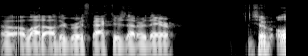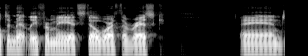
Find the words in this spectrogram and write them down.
uh, a lot of other growth factors that are there. So ultimately, for me, it's still worth the risk. And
